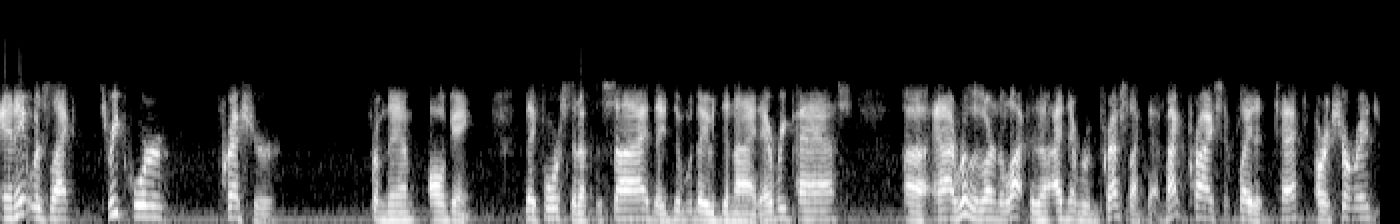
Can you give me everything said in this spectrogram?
and it was like three quarter pressure from them all game. They forced it up the side. They they denied every pass, uh, and I really learned a lot because I'd never been pressed like that. Mike Price that played at Tech or at Shortridge,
